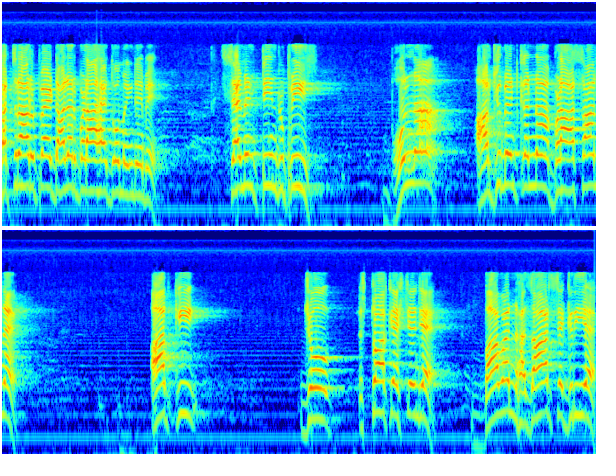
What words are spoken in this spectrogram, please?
सत्रह रुपए डॉलर बढ़ा है दो महीने में। सेवनटीन रुपीज़ बोलना आर्ग्यूमेंट करना बड़ा आसान है। आपकी जो स्टॉक एक्सचेंज है, बावन हज़ार से गिरी है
